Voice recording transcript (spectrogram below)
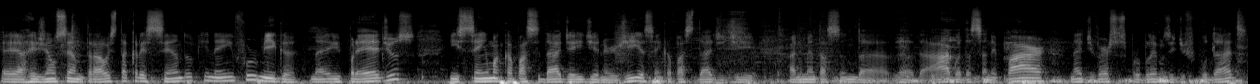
é, a região central está crescendo que nem formiga, né? E prédios e sem uma capacidade aí de energia, sem capacidade de alimentação da, da, da água da Sanepar, né? diversos problemas e dificuldades.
